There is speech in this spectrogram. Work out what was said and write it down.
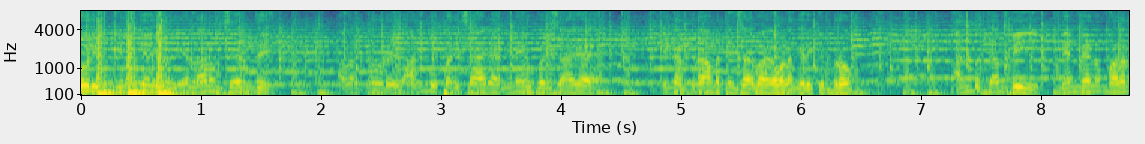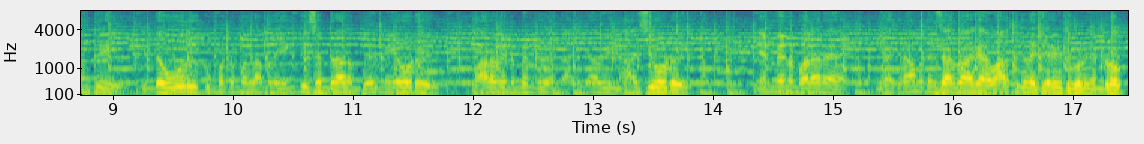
ஊரின் இளைஞர்கள் எல்லாரும் சேர்ந்து அவருக்கு ஒரு அன்பு பரிசாக நினைவு பரிசாக எங்கள் கிராமத்தின் சார்பாக வழங்க இருக்கின்றோம் அன்பு தம்பி மென்மேலும் வளர்ந்து இந்த ஊருக்கு மட்டுமல்லாமல் எங்கு சென்றாலும் பெருமையோடு வாழ வேண்டும் என்று அந்த ஐயாவின் ஆசையோடு மென்மேலும் வளர இந்த கிராமத்தின் சார்பாக வாழ்த்துக்களை தெரிவித்துக் கொள்கின்றோம்.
